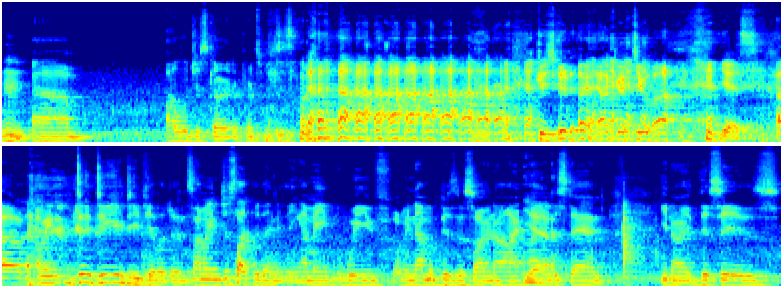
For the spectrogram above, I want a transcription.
Mm. Um, I would just go to principle design. Because you know how good you are. Yes. um, I mean, do, do your due diligence. I mean, just like with anything. I mean, we've. I mean, I'm a business owner. I, I understand. You know, this is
